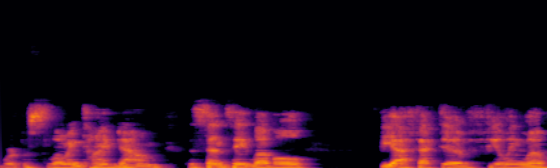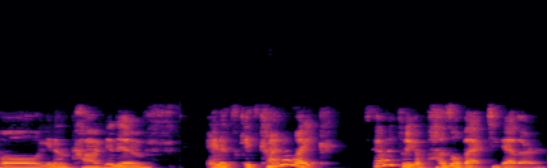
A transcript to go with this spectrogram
work with slowing time down, the sensate level, the affective feeling level, you know, cognitive. And it's, it's kind of like, it's kind of like putting a puzzle back together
